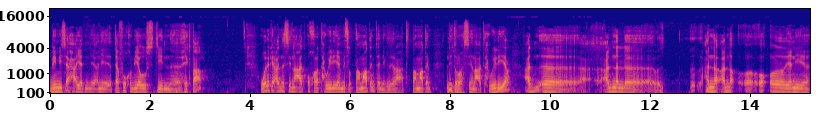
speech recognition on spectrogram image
بمساحة يعني تفوق 160 هكتار. ولكن عندنا صناعات أخرى تحويلية مثل الطماطم ثاني زراعة الطماطم اللي تروح صناعة تحويلية. عندنا آه، عندنا عندنا عندنا يعني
